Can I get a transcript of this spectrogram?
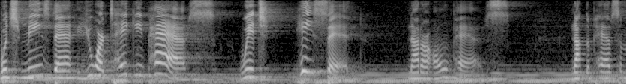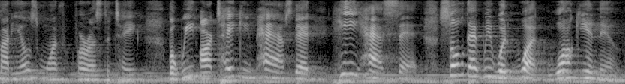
which means that you are taking paths which He said, not our own paths not the path somebody else wants for us to take, but we are taking paths that He has set so that we would what? Walk in them.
